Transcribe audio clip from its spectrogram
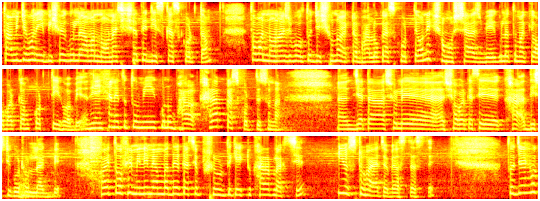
তো আমি যখন এই বিষয়গুলো আমার ননাসের সাথে ডিসকাস করতাম, তো আমার ননাস বলতো যে, শুনো, একটা ভালো কাজ করতে অনেক সমস্যা আসবে, এগুলো তোমাকে ওভারকাম করতেই হবে। এখানে তো তুমি কোনো খারাপ কাজ করতেছো না যেটা আসলে সবার কাছে দৃষ্টিকঠোর লাগবে। হয়তো ফ্যামিলি মেম্বারদের কাছে শুরুর দিকে একটু খারাপ লাগছে ইউজ টু হয়ে যাবে আস্তে আস্তে। তো যাই হোক,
